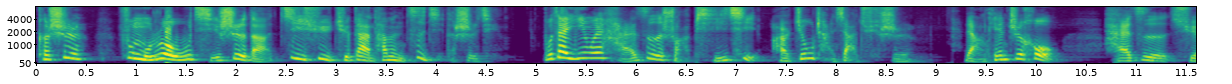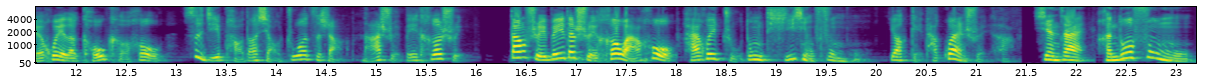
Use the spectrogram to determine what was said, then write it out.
可是父母若无其事地继续去干他们自己的事情，不再因为孩子耍脾气而纠缠下去时，两天之后，孩子学会了口渴后自己跑到小桌子上拿水杯喝水。当水杯的水喝完后，还会主动提醒父母。要给他灌水了。现在很多父母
